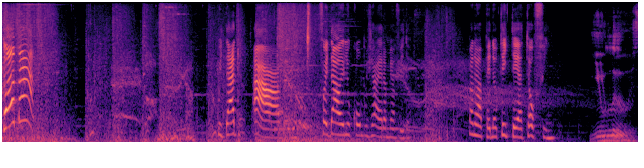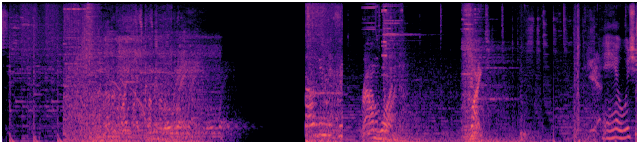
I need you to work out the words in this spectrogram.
Toma! Cuidado. Ah. Foi dar ele o combo, já era minha vida. Valeu a pena, eu tentei até o fim. You Round one. Fight. É, hoje...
